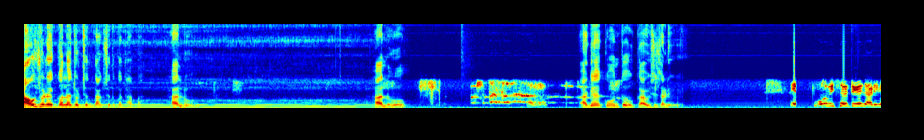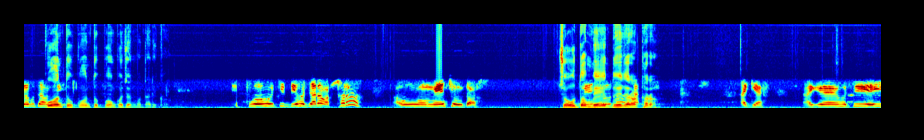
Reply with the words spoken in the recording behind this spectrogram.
ଆଉ ଜଣେ କଲର୍ ଜୋଡ଼ିଛନ୍ତି ତାଙ୍କ ସହିତ କଥା ହେବା ହ୍ୟାଲୋ ହ୍ୟାଲୋ ଆଜ୍ଞା କୁହନ୍ତୁ କାହା ବିଷୟରେ ଜାଣିବେ ପୁଅ ବିଷୟରେ ଟିକେ ଜାଣିବାକୁ ଚାହୁଁଛି କୁହନ୍ତୁ କୁହନ୍ତୁ ପୁଅଙ୍କ ଜନ୍ମ ତାରିଖ ପୁଅ ହେଉଛି ଦୁଇ ହଜାର ଅଠର ଆଉ ମେ ଚଉଦ ଚଉଦ ମେ ଦୁଇ ହଜାର ଅଠର ଆଜ୍ଞା ଆଜ୍ଞା ହେଉଛି ଏଇ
